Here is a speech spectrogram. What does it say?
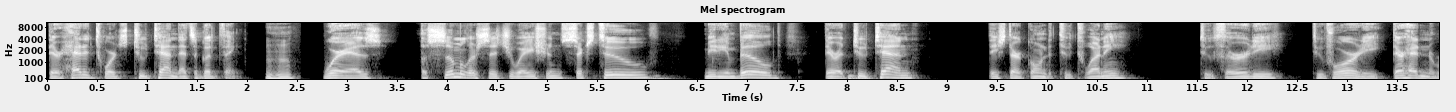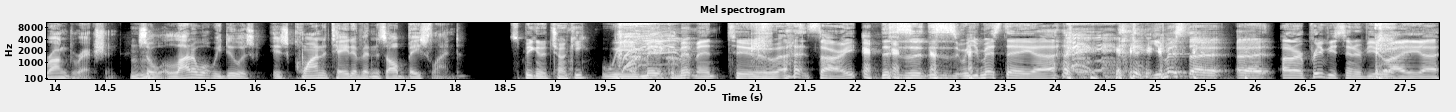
They're headed towards 210. That's a good thing. Mm-hmm. Whereas a similar situation, 6'2, medium build, they're at 210, they start going to 220, 230, 240. They're heading the wrong direction. So a lot of what we do is is quantitative and it's all baselined. Speaking of chunky, we made a commitment to. sorry, this is a, this is you missed a uh, you missed a uh, on our previous interview. I uh,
